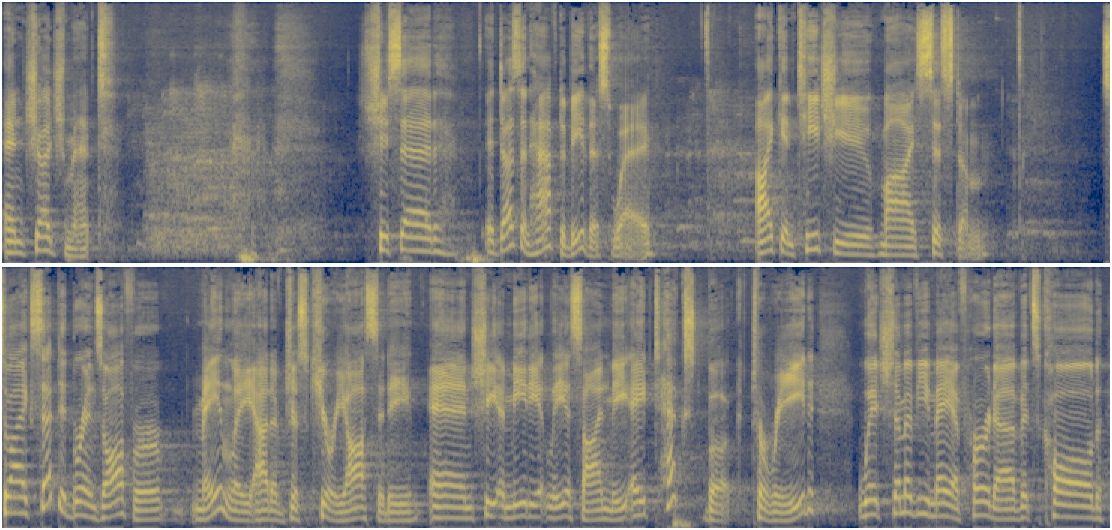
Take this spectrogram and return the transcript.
and judgment, she said, It doesn't have to be this way. I can teach you my system. So I accepted Bryn's offer mainly out of just curiosity, and she immediately assigned me a textbook to read, which some of you may have heard of. It's called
